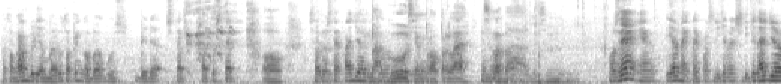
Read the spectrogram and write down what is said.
atau enggak beli yang baru tapi nggak bagus beda step satu step. Oh. Satu step aja gitu. Bagus yang Iya. proper lah. Yang proper. bagus. Hmm. maksudnya yang ya naik level sedikit sedikit aja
